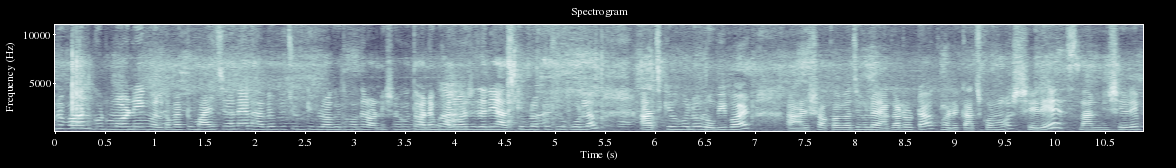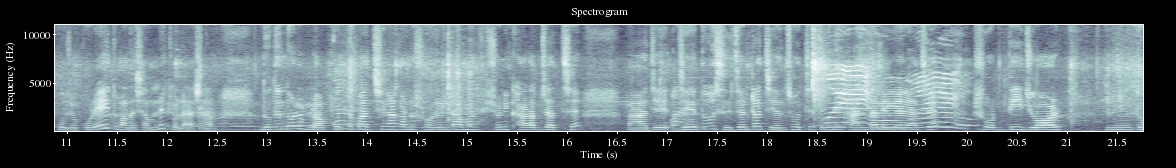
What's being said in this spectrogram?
Everyone good morning welcome back to my channel happy happy Chumki ব্লগে তোমাদের অনেক স্বাগত, অনেক ভালোবাসা জানিয়ে আজকে ব্লগটা শুরু করলাম। আজকে হলো রবিবার, আর সকাল বাজে হলো এগারোটা ঘরের কাজকর্ম সেরে, স্নান সেরে, পুজো করেই তোমাদের সামনে চলে আসলাম। দুদিন ধরে ব্লগ করতে পারছি না, কারণ শরীরটা আমার ভীষণই খারাপ যাচ্ছে। যে, যেহেতু সিজনটা চেঞ্জ হচ্ছে, তেমনি ঠান্ডা লেগে গেছে, সর্দি, জ্বর তো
